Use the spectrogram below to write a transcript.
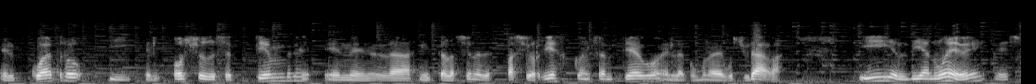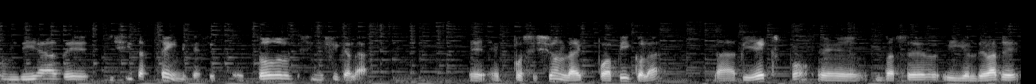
el 4 y el 8 de septiembre en las instalaciones de Espacio Riesgo en Santiago, en la comuna de Huchuraba. Y el día 9 es un día de visitas técnicas, todo lo que significa la eh, exposición, la expo apícola, la API Expo, eh, va a ser, y el debate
